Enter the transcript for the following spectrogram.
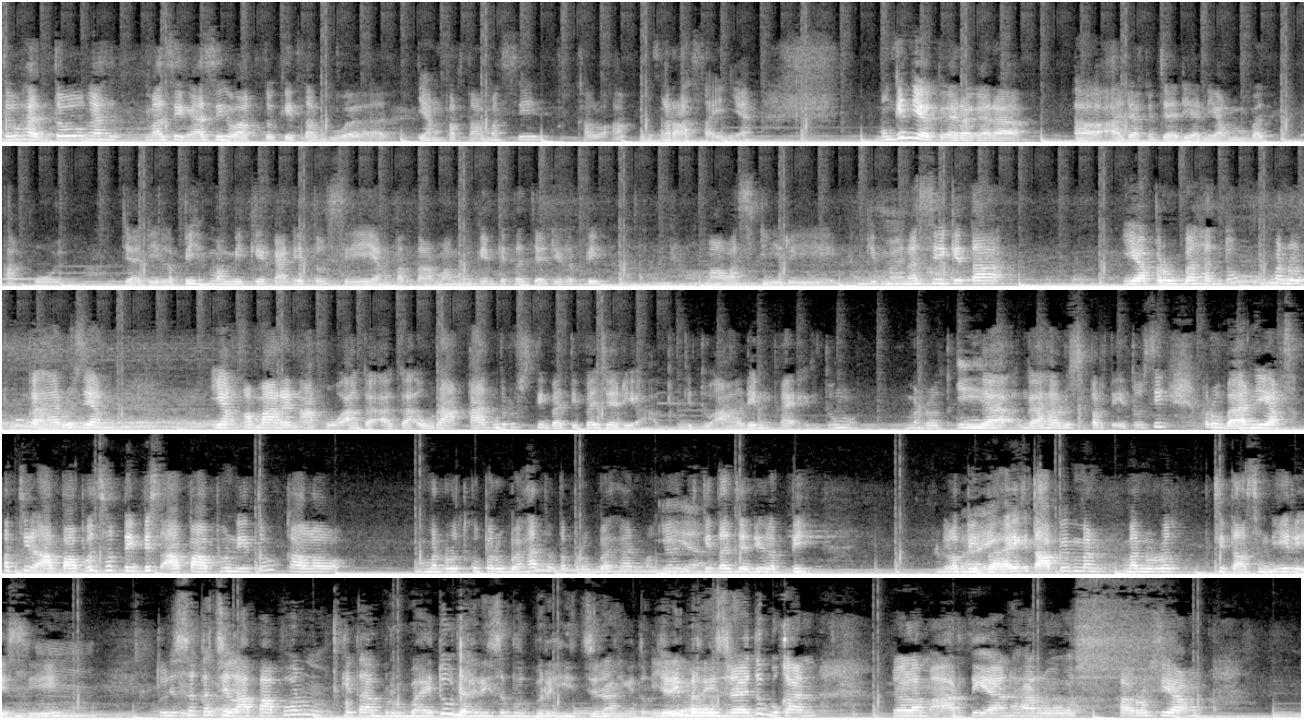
Tuhan tuh ngas- masih ngasih waktu kita buat yang pertama sih kalau aku ngerasainnya. Mungkin ya gara-gara uh, ada kejadian yang membuat aku jadi lebih memikirkan itu sih. Yang pertama mungkin kita jadi lebih mawas diri gimana sih kita ya perubahan tuh menurutku nggak harus yang yang kemarin aku agak-agak urakan terus tiba-tiba jadi begitu alim kayak gitu menurutku Iya. nggak nggak harus seperti itu sih perubahan yang sekecil apa pun setipis apa pun itu kalau menurutku perubahan tetap perubahan makanya Iya. kita jadi lebih Lebih lebih, baik. tapi men- menurut kita sendiri sih Mm. Itu juga. sekecil apa pun kita berubah itu udah disebut berhijrah gitu. Jadi Iya. berhijrah itu bukan dalam artian harus harus yang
